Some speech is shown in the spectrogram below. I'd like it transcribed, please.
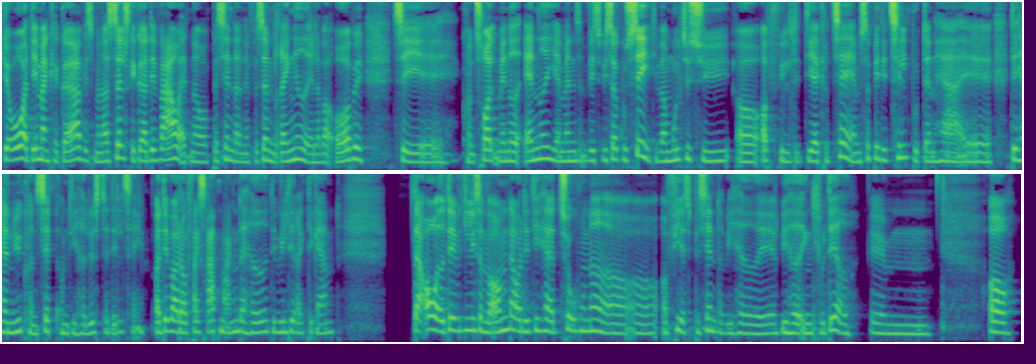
gjorde, og det man kan gøre, hvis man også selv skal gøre, det var jo, at når patienterne for eksempel ringede eller var oppe til øh, kontrol med noget andet, jamen hvis vi så kunne se, at de var multisyge og opfyldte de her kriterier, så blev de tilbudt den her, øh, det her nye koncept, om de havde lyst til at deltage. Og det var der jo faktisk ret mange, der havde, det ville de rigtig gerne. Der året det ligesom var om, der var det de her 280 patienter, vi havde, øh, vi havde inkluderet. Øhm, og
